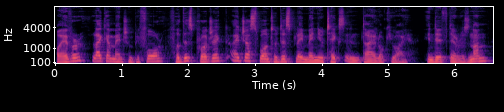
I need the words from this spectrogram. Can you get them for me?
However, like I mentioned before, for this project I just want to display menu text in Dialog UI, and if there is none,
